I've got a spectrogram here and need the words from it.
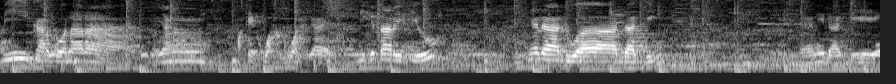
Ini carbonara yang pakai kuah-kuah guys. Ini kita review. Ini ada dua daging. Ya, ini daging.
